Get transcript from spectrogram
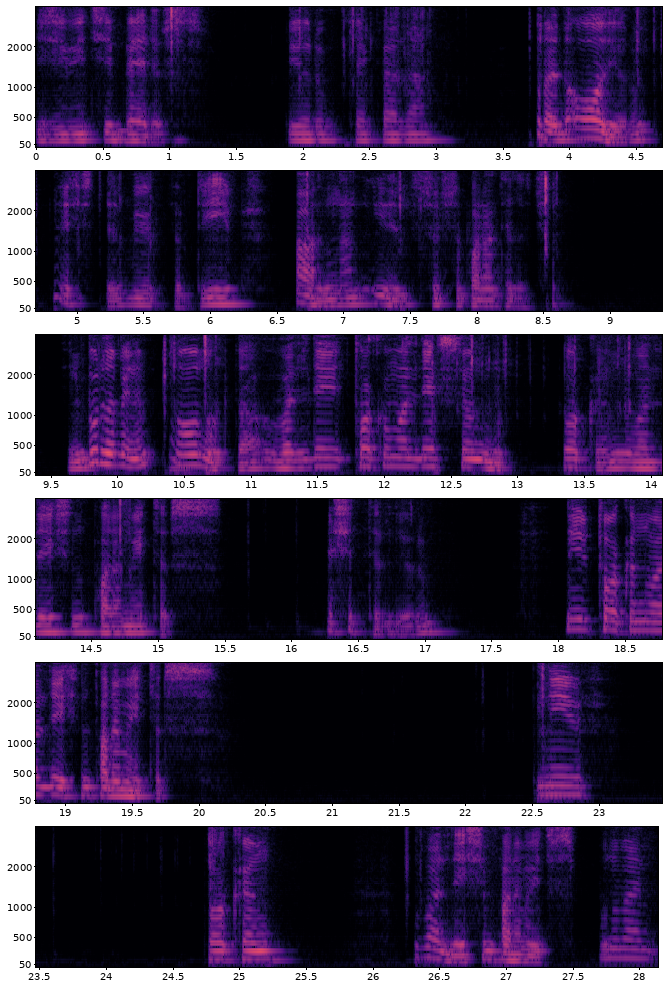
GVT bearer diyorum tekrardan. Burada o diyorum. Eşittir büyüktür deyip ardından yine süslü parantez açıyorum. Şimdi burada benim o nokta validate token validasyonunu token validation parameters eşittir diyorum. New token validation parameters new token validation parameters. Bunu ben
